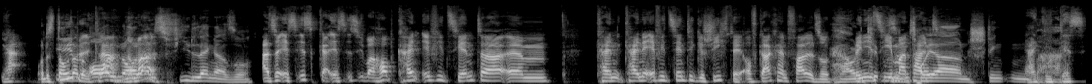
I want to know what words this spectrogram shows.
Ja, und es dauert übel, dann all klar, in all alles viel länger so. Also es ist, es ist überhaupt kein effizienter ähm, kein, keine effiziente Geschichte, auf gar keinen Fall. So, ja, wenn jetzt jemand halt, und stinken. Ja gut, das,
